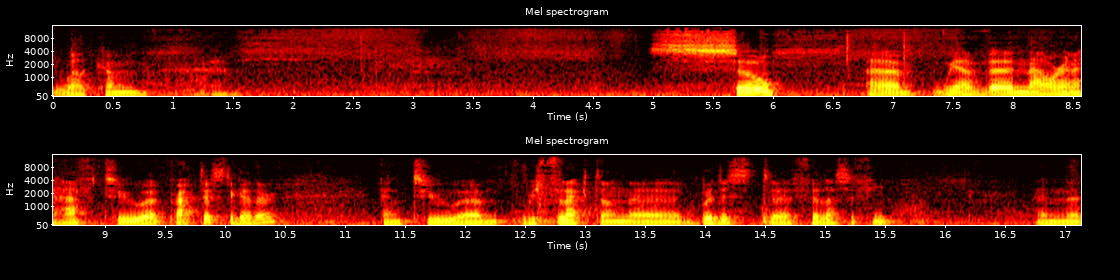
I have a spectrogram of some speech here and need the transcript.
Welcome. So, um, we have an hour and a half to uh, practice together and to um, reflect on uh, Buddhist uh, philosophy. And uh,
